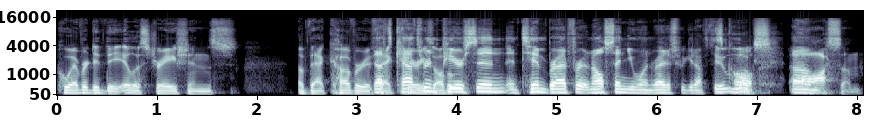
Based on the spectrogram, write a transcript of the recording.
whoever did the illustrations of that cover, if That's that Catherine all the- Pearson and Tim Bradford, and I'll send you one right after we get off this it call. looks Um, awesome.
